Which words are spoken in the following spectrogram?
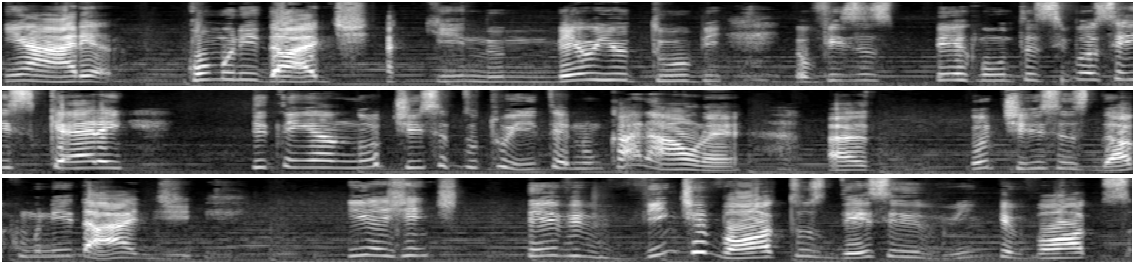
minha área comunidade, aqui no meu YouTube, eu fiz as perguntas se vocês querem que tenha notícia do Twitter no canal, né? As notícias da comunidade. E a gente teve 20 votos, desses 20 votos,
